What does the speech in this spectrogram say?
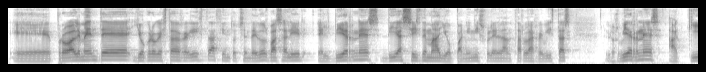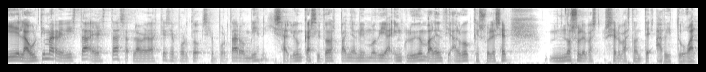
Eh, probablemente yo creo que esta revista 182 va a salir el viernes día 6 de mayo. Panini suele lanzar las revistas los viernes. Aquí la última revista, estas, la verdad es que se, portó, se portaron bien y salió en casi toda España el mismo día, incluido en Valencia, algo que suele ser, no suele ser bastante habitual.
